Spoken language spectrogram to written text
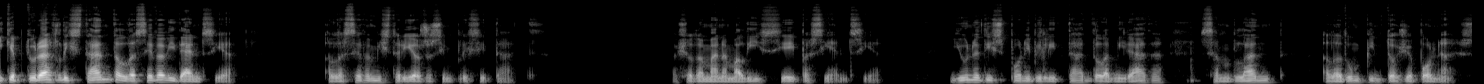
i capturàs l'instant en la seva evidència, a la seva misteriosa simplicitat. Això demana malícia i paciència i una disponibilitat de la mirada semblant a la d'un pintor japonès.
